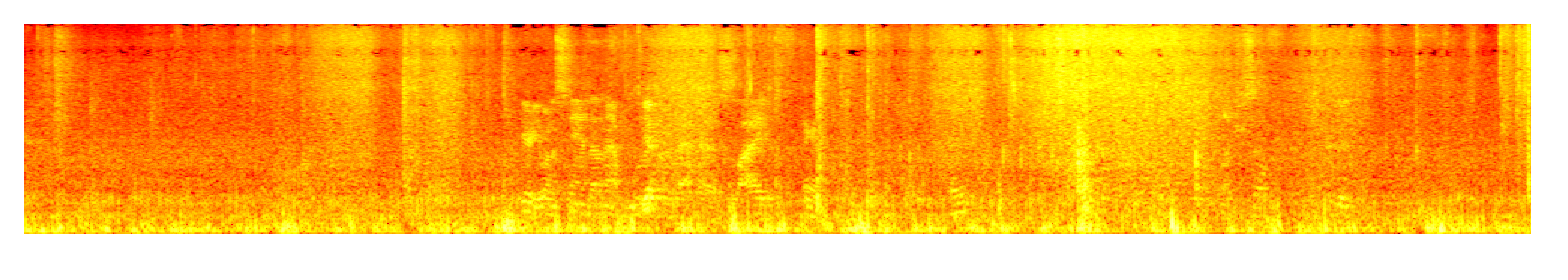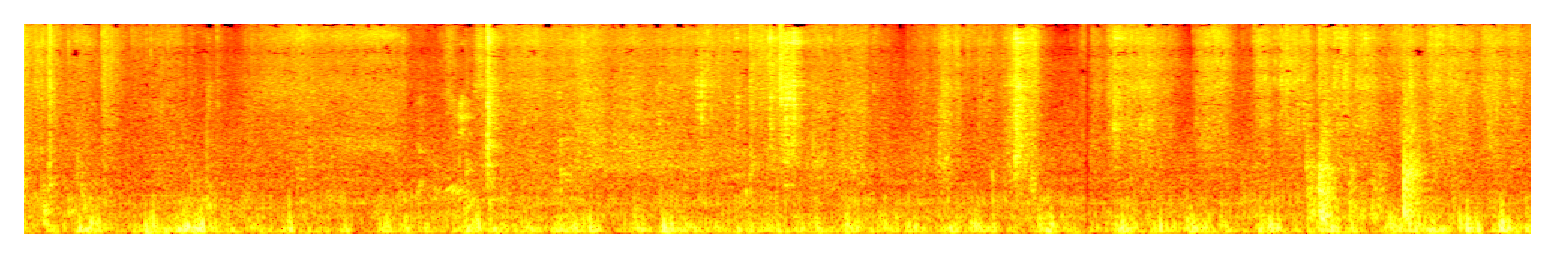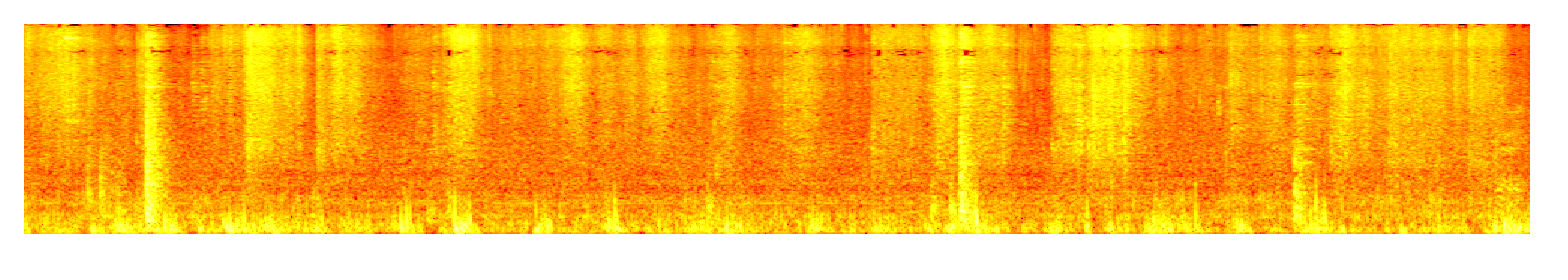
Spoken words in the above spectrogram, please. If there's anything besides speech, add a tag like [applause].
Here, you want to stand on that Yeah. that uh, slide? Hang on. Let yourself. Good. Got the legs. All right.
